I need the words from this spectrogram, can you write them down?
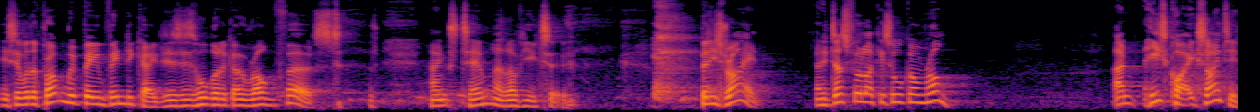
He said, Well, the problem with being vindicated is it's all got to go wrong first. Thanks, Tim. I love you too. But he's right. And it does feel like it's all gone wrong. And he's quite excited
